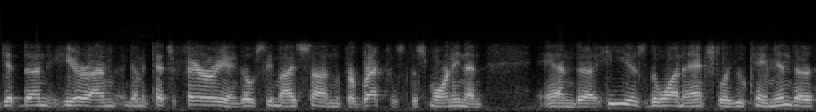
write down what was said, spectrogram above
get done here, I'm going to catch a ferry and go see my son for breakfast this morning, and and uh, he is the one actually who came into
